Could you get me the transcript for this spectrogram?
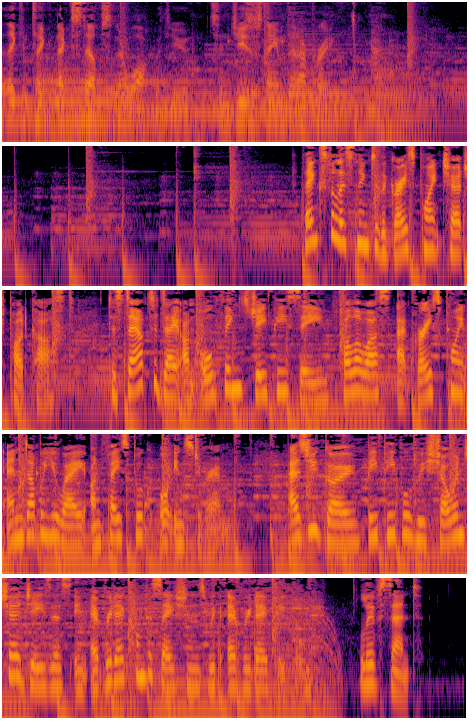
that they can take next steps in their walk with you. It's in Jesus' name that I pray. Amen. Thanks for listening to the Grace Point Church podcast. To stay up to date on all things GPC, follow us at Grace Point NWA on Facebook or Instagram. As you go, be people who show and share Jesus in everyday conversations with everyday people. Live sent.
